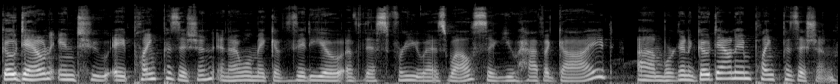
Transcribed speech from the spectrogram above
go down into a plank position, and I will make a video of this for you as well. So you have a guide. Um, we're going to go down in plank position,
